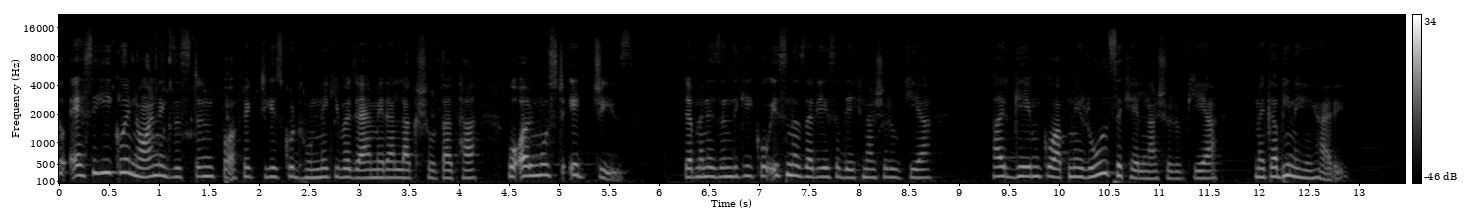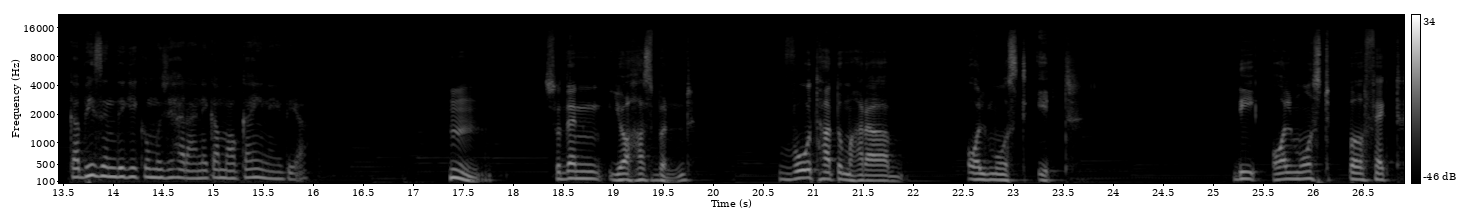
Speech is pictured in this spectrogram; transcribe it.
तो ऐसे ही कोई नॉन एग्जिस्टेंट परफेक्ट चीज़ को ढूंढने की बजाय मेरा लक्ष्य होता था वो ऑलमोस्ट इट चीज़ जब मैंने ज़िंदगी को इस नज़रिए से देखना शुरू किया हर गेम को अपने रूल से खेलना शुरू किया। मैं कभी नहीं हारी। कभी ज़िंदगी को मुझे हराने का मौका ही नहीं दिया। हम्म सो देन योर हस्बैंड वो था तुम्हारा almost it almost perfect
